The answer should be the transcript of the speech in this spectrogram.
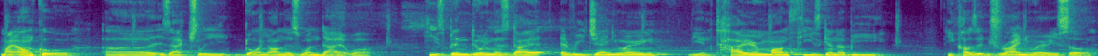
my uncle uh, is actually going on this one diet. Well, he's been doing this diet every January, the entire month. He's gonna be, he calls it drynuary. So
